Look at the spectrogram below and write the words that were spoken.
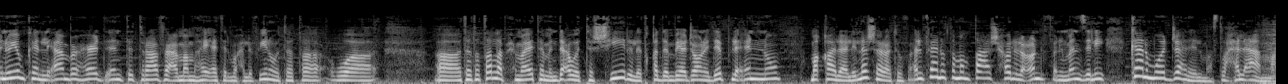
إنه يمكن لأمبر هيرد إن تترافع أمام هيئة المحلفين وتت... و آه، تتطلب حمايتها من دعوة تشهير اللي تقدم بها جوني ديب لأنه مقالة اللي نشرته في 2018 حول العنف المنزلي كان موجه للمصلحة العامة.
